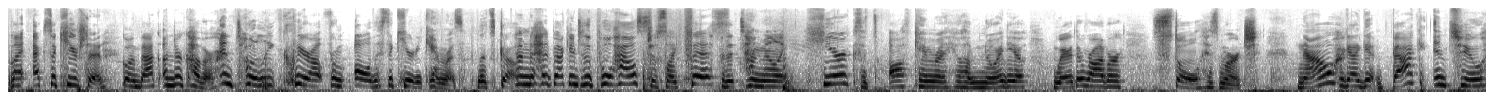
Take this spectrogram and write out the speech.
my execution. Going back undercover and totally clear out from all the security cameras. Let's go. Time to head back into the pool house, just like this. Put a 10 milli here, because it's off camera. He'll have no idea where the robber stole his merch. Now, we gotta get back into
